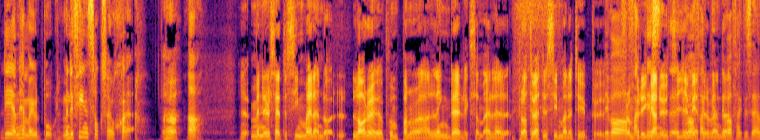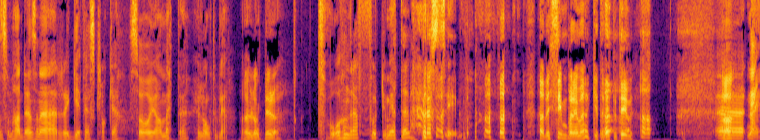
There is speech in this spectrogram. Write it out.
det är en hemmagjord pool. Men det finns också en sjö. aha. Ja. Men när du säger att du simmar i den då, la du dig och pumpa några längder liksom? Eller pratar vi att du simmade typ från faktiskt, bryggan ut det 10 var meter fakti- och vände? Det var faktiskt en som hade en sån här GPS-klocka. Så jag mätte hur långt det blev. Ja, hur långt blir det? 240 meter bröstsim. Ja, det är simborgarmärket och lite till. Eh, nej,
